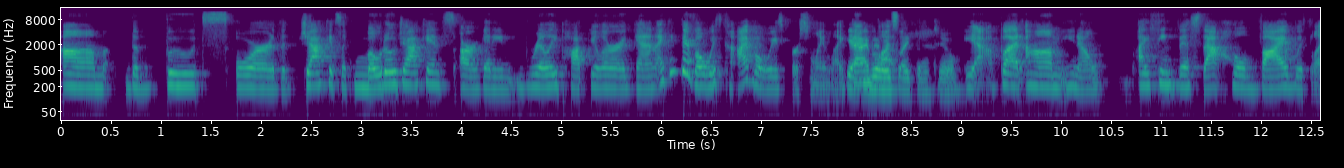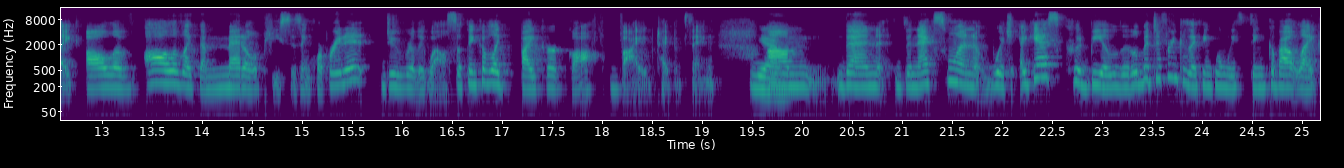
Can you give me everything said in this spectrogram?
um the boots or the jackets like moto jackets are getting really popular again. I think they've always I've always personally liked Yeah, them. I've always liked them too. yeah but um you know i think this that whole vibe with like all of all of like the metal pieces incorporated do really well so think of like biker goth vibe type of thing Yeah. um then the next one which i guess could be a little bit different because i think when we think about like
